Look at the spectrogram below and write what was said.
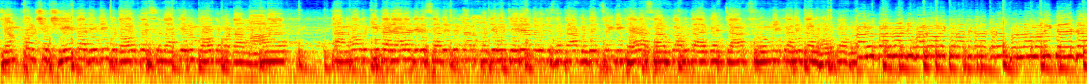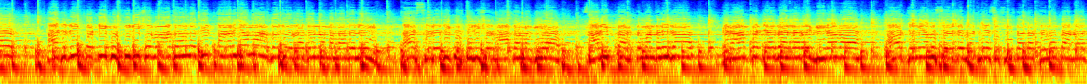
ਜੰਪਰ ਸ਼ਖਸੀਅਤ ਹੈ ਜਿਹਦੀ ਬਦੌਲਤ ਇਸ ਇਲਾਕੇ ਨੂੰ ਬਹੁਤ ਵੱਡਾ ਮਾਣ ਹੈ ਧੰਨਵਾਦ ਕੀਤਾ ਜਾ ਰਿਹਾ ਜਿਹੜੇ ਸਾਡੇ ਦਰਮਿਆਨ ਪੁੱਜੇ ਹੋਏ ਚਿਹਰਿਆਂ ਦੇ ਵਿੱਚ ਸਰਦਾਰ ਬਲਦੇਵ ਸਿੰਘ ਜੀ ਖਹਿਰਾ ਸਾਹਿਬ ਦਾ ਵਿਧਾਇਕ ਇੰਚਾਰਜ ਸ਼੍ਰੋਮਣੀ ਅਕਾਲੀ ਦਲ ਹਲਕਾ ਕਾਲੂ ਪਹਿਲਵਾਨ ਜੀ ਬਾਰੋ ਵਾਲੇ ਕੋਲ ਕਰਾ ਕਰੋ ਫੁੱਲਾਂ ਵਾਲੀ ਕੈਂਕ ਅੱਜ ਦੀ ਵੱਡੀ ਕੁਸ਼ਤੀ ਦੀ ਸ਼ੁਰੂਆਤ ਹੋਣ ਲੱਗੀ ਤਾੜੀਆਂ ਮਾਰ ਦਿਓ ਜੋਰਾਂ ਦੇ ਨਾਲ ਮੱਲਾਂ ਦੇ ਲਈ। ਆ ਸਿਰੇ ਦੀ ਕੁਸ਼ਤੀ ਦੀ ਸ਼ੁਰੂਆਤ ਹੋਣ ਲੱਗੀ ਆ ਸਾਰੀ ਭਗਤ ਮੰਡਲੀ ਦਾ ਗ੍ਰਾਮ ਪੰਚਾਇਤ ਐਨਆਰਆਈ ਵੀਰਾਂ ਦਾ ਔਰ ਜਿੰਨੀਆਂ ਵੀ ਸਟੇਜ ਤੇ ਬੈਠੀਆਂ ਸ਼ਖਸੀਅਤਾਂ ਦਾ ਦਿਲੋਂ ਧੰਨਵਾਦ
